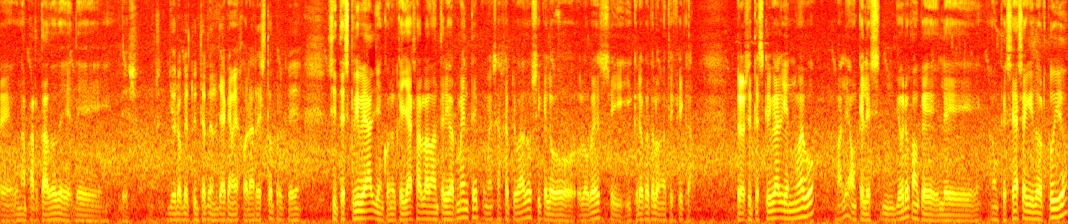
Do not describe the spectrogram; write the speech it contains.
eh, un apartado de, eso. Yo creo que Twitter tendría que mejorar esto porque si te escribe alguien con el que ya has hablado anteriormente por mensaje privado sí que lo, ves y, creo que te lo notifica. Pero si te escribe alguien nuevo, ¿vale? aunque les, yo creo que aunque, le, aunque sea seguidor tuyo,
